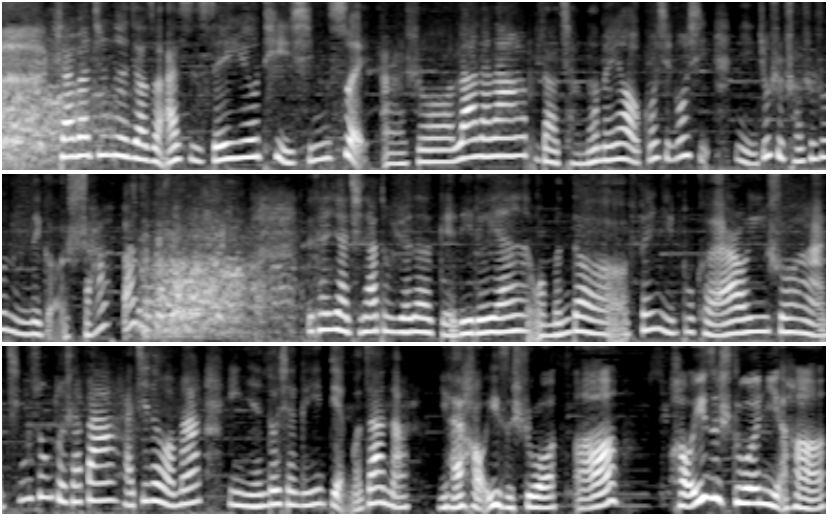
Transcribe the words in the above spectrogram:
沙发君呢叫做 SCUT 心碎啊，说啦啦啦，不知道抢到没有？恭喜恭喜，你就是传说中的那个沙发。再看一下其他同学的给力留言，我们的非你不可 L 一说啊，轻松坐沙发，还记得我吗？一年都想给你点个赞呢，你还好意思说啊？好意思说你哈？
